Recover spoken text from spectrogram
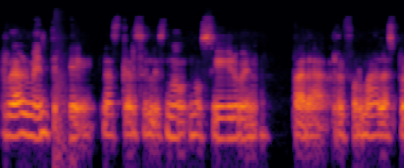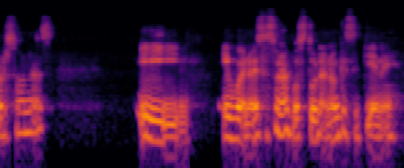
realmente las cárceles no, no sirven para reformar a las personas. Y, y, bueno, esa es una postura ¿no? que se tiene.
